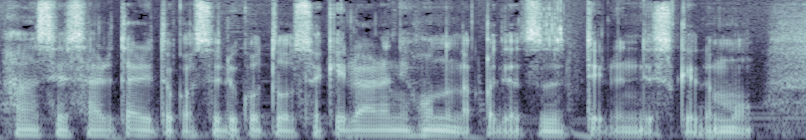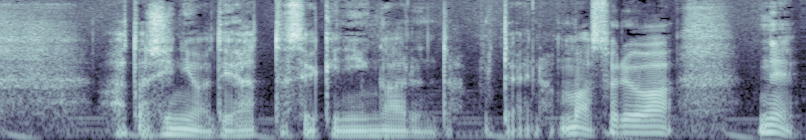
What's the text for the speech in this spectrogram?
反省されたりとかすることを赤裸々に本の中では綴ってるんですけども私には出会った責任があるんだみたいな。まあそれはね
